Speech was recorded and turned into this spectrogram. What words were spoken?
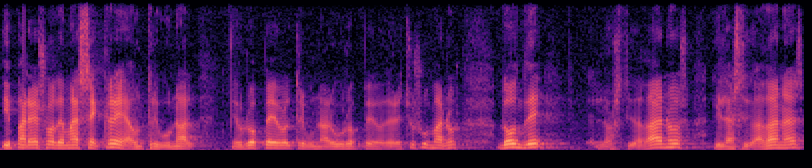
Y para eso además se crea un tribunal europeo, el Tribunal Europeo de Derechos Humanos, donde los ciudadanos y las ciudadanas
